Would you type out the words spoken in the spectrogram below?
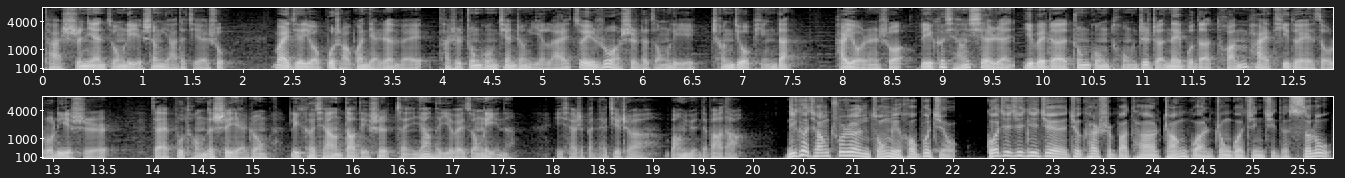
他十年总理生涯的结束，外界有不少观点认为他是中共建政以来最弱势的总理，成就平淡。还有人说，李克强卸任意味着中共统治者内部的团派梯队走入历史。在不同的视野中，李克强到底是怎样的一位总理呢？以下是本台记者王允的报道。李克强出任总理后不久，国际经济界就开始把他掌管中国经济的思路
